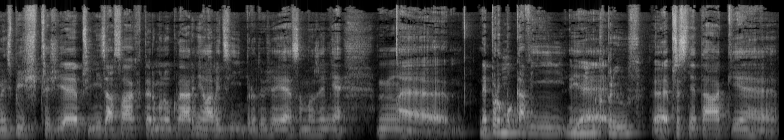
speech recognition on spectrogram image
nejspíš přežije přímý zásah termonukleární hlavicí, protože je samozřejmě mm, eh, nepromokavý, je proof. Eh, přesně tak, je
